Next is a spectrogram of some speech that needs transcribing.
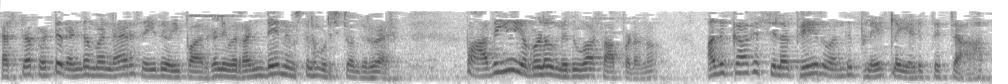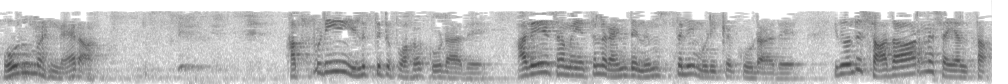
கஷ்டப்பட்டு ரெண்டு மணி நேரம் செய்து வைப்பார்கள். இவர் ரெண்டே நிமிஷத்துல முடிச்சுட்டு வந்துருவார். இப்ப அதையும் எவ்வளவு மெதுவா சாப்பிடணும்? அதுக்காக சில பேர் வந்து பிளேட்ல எடுத்துட்டா ஒரு மணி நேரம் ஆகும். அப்படியும் இழுத்துட்டு போக கூடாது அதே சமயத்துல ரெண்டு நிமிஷத்துலயும் முடிக்க கூடாது இது வந்து சாதாரண செயல் தான்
